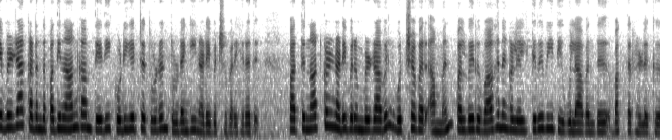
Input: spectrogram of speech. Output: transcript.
இவ்விழா கடந்த பதினான்காம் தேதி கொடியேற்றத்துடன் தொடங்கி நடைபெற்று வருகிறது. பத்து நாட்கள் நடைபெறும் விழாவில் உற்சவர் அம்மன் பல்வேறு வாகனங்களில் திருவீதி உலா வந்து பக்தர்களுக்கு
